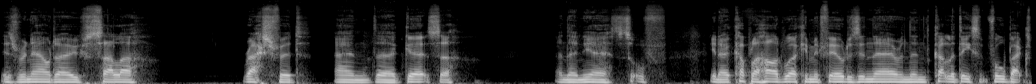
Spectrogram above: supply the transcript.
is Ronaldo, Salah, Rashford, and uh, and then yeah, sort of you know a couple of hard working midfielders in there, and then a couple of decent fullbacks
